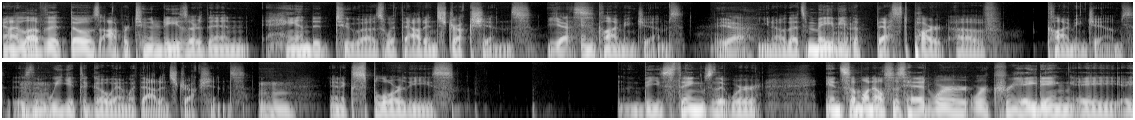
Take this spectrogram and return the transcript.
and I love that those opportunities are then handed to us without instructions yes. in climbing gyms. yeah. You know, that's maybe the best part of climbing gyms is Mm-hmm. that we get to go in without instructions mm-hmm. and explore these these things that were in someone else's head we're we're creating a a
